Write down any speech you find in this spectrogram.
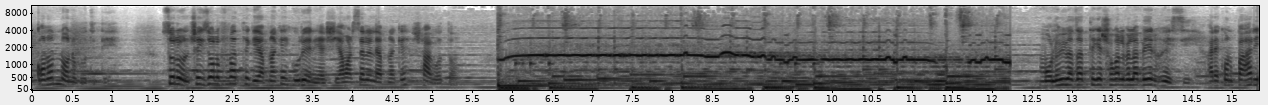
এক অনন্য অনুভূতিতে। চলুন সেই জলপ্রপাত থেকে আপনাকে ঘুরে নিয়ে আসি। আমার চ্যানেলে আপনাকে স্বাগত। মৌলভীবাজার থেকে সকালবেলা বের হয়েছি আর এখন পাহাড়ি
